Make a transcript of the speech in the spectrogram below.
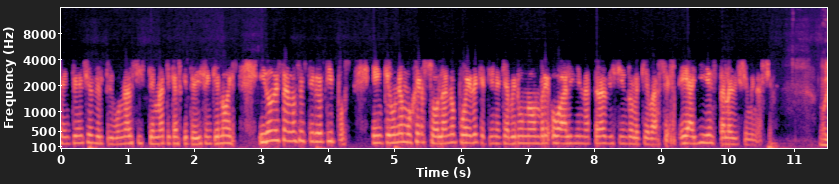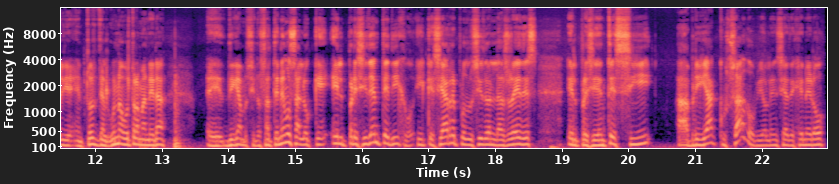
sentencias del tribunal sistemáticas que te dicen que no es. ¿Y dónde están los estereotipos? En que una mujer sola no puede, que tiene que haber un hombre o alguien atrás diciéndole qué va a hacer. Y allí está la discriminación. Oye, entonces de alguna u otra manera eh, digamos, si nos atenemos a lo que el presidente dijo y que se ha reproducido en las redes, el presidente sí habría acusado violencia de género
